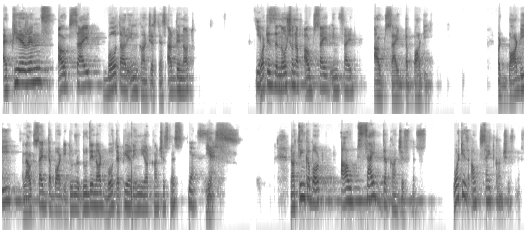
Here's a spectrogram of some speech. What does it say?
Appearance outside both are in consciousness are they not? Yes. what is the notion of outside inside? Outside the body but body and outside the body do, do they not both appear in your consciousness yes yes now think about outside the consciousness what is outside consciousness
